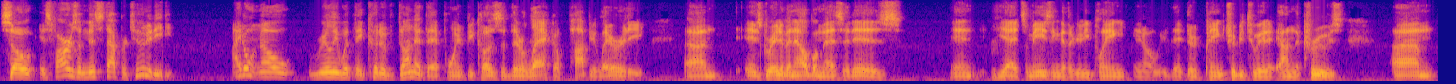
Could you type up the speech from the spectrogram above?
So as far as a missed opportunity, I don't know really what they could have done at that point because of their lack of popularity. Um, as great of an album as it is, and yeah, it's amazing that they're going to be playing. You know, they're paying tribute to it on the cruise. Um,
